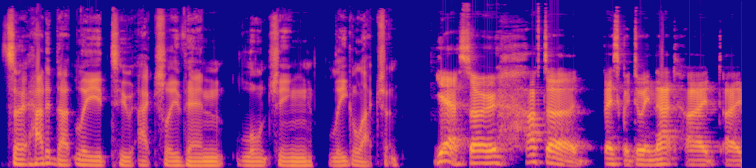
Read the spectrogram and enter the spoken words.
So, how did that lead to actually then launching legal action? Yeah, so after basically doing that, I, I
